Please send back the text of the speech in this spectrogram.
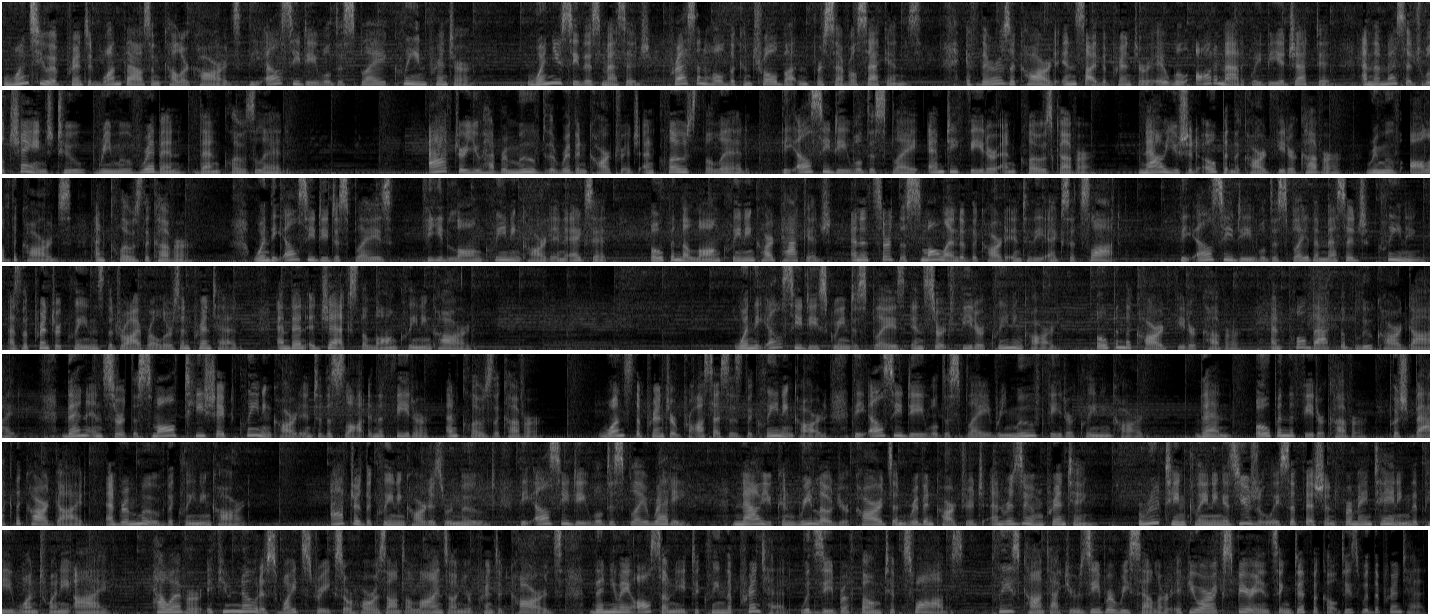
Once you have printed 1,000 color cards, the LCD will display Clean Printer. When you see this message, press and hold the control button for several seconds. If there is a card inside the printer, it will automatically be ejected and the message will change to Remove Ribbon, then close lid. After you have removed the ribbon cartridge and closed the lid, the LCD will display Empty Feeder and Close Cover. Now you should open the card feeder cover, remove all of the cards, and close the cover. When the LCD displays Feed Long Cleaning Card in Exit, open the long cleaning card package and insert the small end of the card into the exit slot. The LCD will display the message Cleaning as the printer cleans the drive rollers and printhead, and then ejects the long cleaning card. When the LCD screen displays Insert Feeder Cleaning Card, open the card feeder cover and pull back the blue card guide. Then insert the small T-shaped cleaning card into the slot in the feeder and close the cover. Once the printer processes the cleaning card, the LCD will display Remove Feeder Cleaning Card. Then, open the feeder cover, push back the card guide, and remove the cleaning card. After the cleaning card is removed, the LCD will display Ready. Now you can reload your cards and ribbon cartridge and resume printing. Routine cleaning is usually sufficient for maintaining the P120i. However, if you notice white streaks or horizontal lines on your printed cards, then you may also need to clean the printhead with Zebra foam tipped swabs. Please contact your Zebra reseller if you are experiencing difficulties with the printhead.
